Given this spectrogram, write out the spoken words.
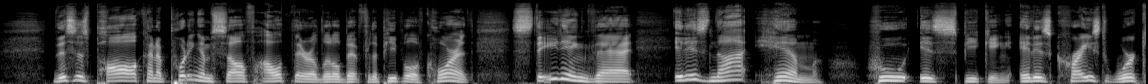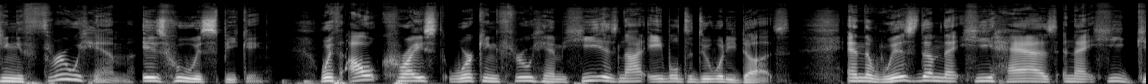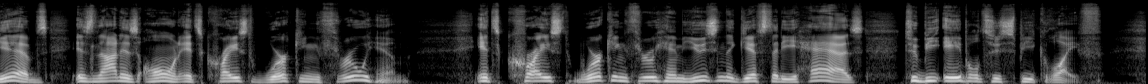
This is Paul kind of putting himself out there a little bit for the people of Corinth, stating that it is not him who is speaking, it is Christ working through him, is who is speaking. Without Christ working through him, he is not able to do what he does. And the wisdom that he has and that he gives is not his own, it's Christ working through him. It's Christ working through him using the gifts that he has to be able to speak life,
